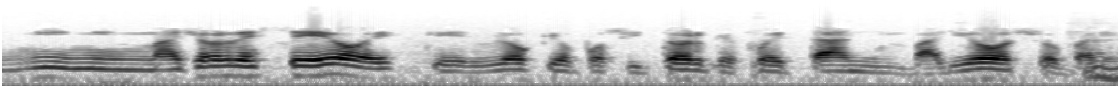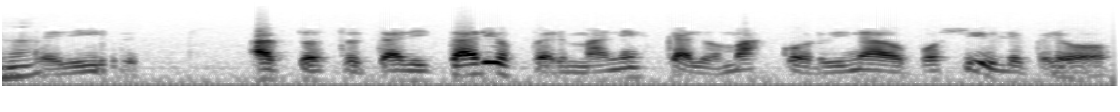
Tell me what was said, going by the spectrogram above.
mi, mi mayor deseo es que el bloque opositor que fue tan valioso para Ajá. impedir actos totalitarios permanezca lo más coordinado posible, pero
